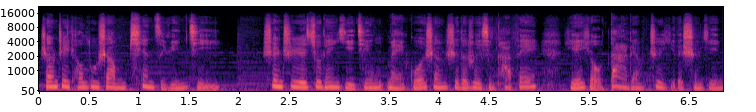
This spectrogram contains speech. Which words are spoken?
让这条路上骗子云集。甚至就连已经美国上市的瑞幸咖啡也有大量质疑的声音。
